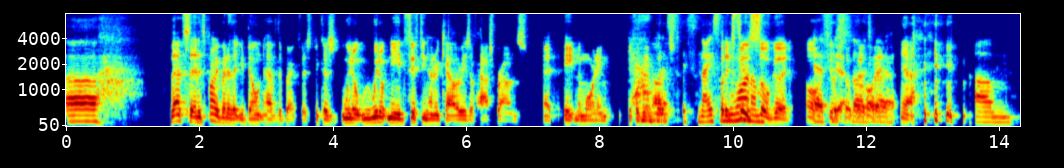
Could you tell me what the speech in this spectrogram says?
uh, that said, it's probably better that you don't have the breakfast because we don't we don't need fifteen hundred calories of hash browns at eight in the morning. If we're being but honest, it's, it's nice. but when it you want feels 'em. so good. Oh, Yeah, it feels so so good. Oh, yeah. Yeah. Um,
